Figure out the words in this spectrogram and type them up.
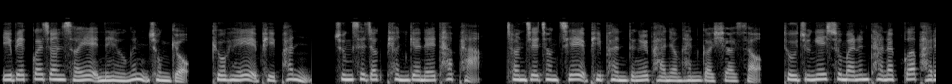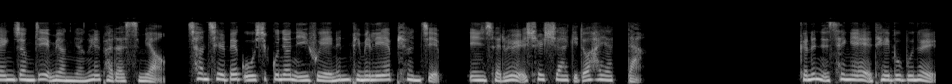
이 백과전서의 내용은 종교, 교회의 비판, 중세적 편견의 타파, 전제 정치의 비판 등을 반영한 것이어서 도중에 수많은 탄압과 발행정지 명령을 받았으며 1759년 이후에는 비밀리에 편집, 인쇄를 실시하기도 하였다. 그는 생애의 대부분을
